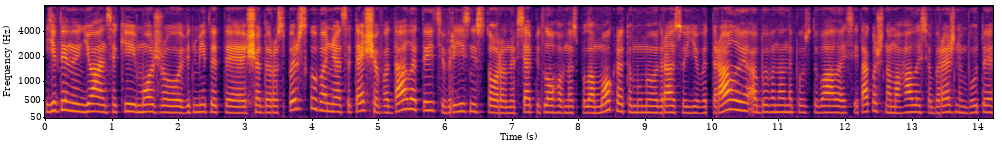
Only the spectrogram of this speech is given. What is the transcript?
Єдиний нюанс, який можу відмітити щодо розпирскування, це те, що вода летить в різні сторони. Вся підлога в нас була мокра, тому ми одразу її витирали, аби вона не повздувалась, і також намагались обережно бути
